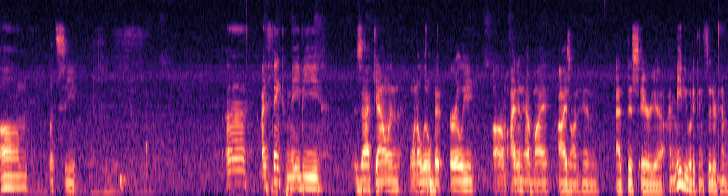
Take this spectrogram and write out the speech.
um, let's see. Uh, I think maybe Zac Gallen went a little bit early. Um, I didn't have my eyes on him at this area. I maybe would have considered him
